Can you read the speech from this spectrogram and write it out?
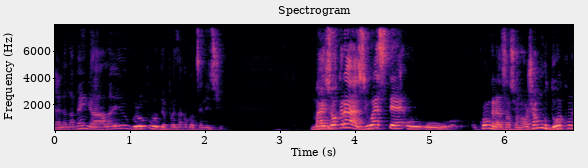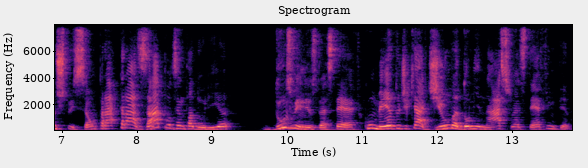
Velha da Bengala e o grupo depois acabou sendo extinto. Mas, ô Grazi, o, ST, o, o, Congresso Nacional já mudou a Constituição para atrasar a aposentadoria dos ministros do STF com medo de que a Dilma dominasse o STF inteiro.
